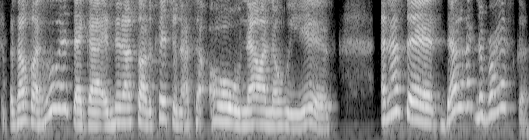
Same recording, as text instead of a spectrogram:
because I was like, who is that guy? And then I saw the picture, and I said, oh, now I know who he is. And I said, they're like Nebraska.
